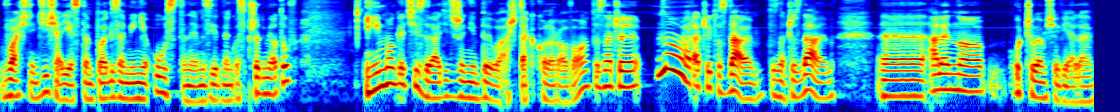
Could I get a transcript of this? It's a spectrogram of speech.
właśnie dzisiaj jestem po egzaminie ustnym z jednego z przedmiotów i mogę ci zdradzić, że nie było aż tak kolorowo. To znaczy, no raczej to zdałem, to znaczy zdałem, e, ale no uczyłem się wiele.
